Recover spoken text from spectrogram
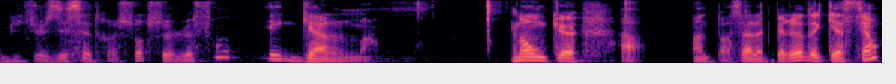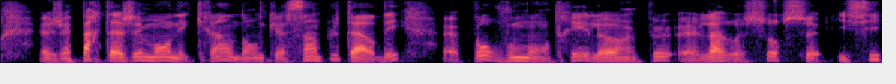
d'utiliser cette ressource le font également. Donc, euh, de passer à la période de questions, je vais partager mon écran, donc sans plus tarder, pour vous montrer là un peu la ressource ici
